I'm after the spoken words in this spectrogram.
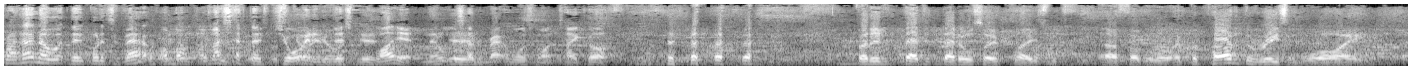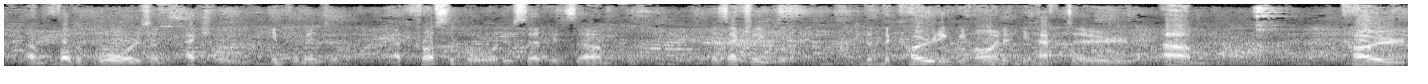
But I don't know what, the, what it's about. I, I must have to join and just Yeah. play it, and then all of a sudden Rat Wars might take off. But it, that, that also plays with uh, Fog of War. But part of the reason why um, Fog of War isn't actually implemented across the board is that it's um, it's actually the, the coding behind it. You have to um, code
